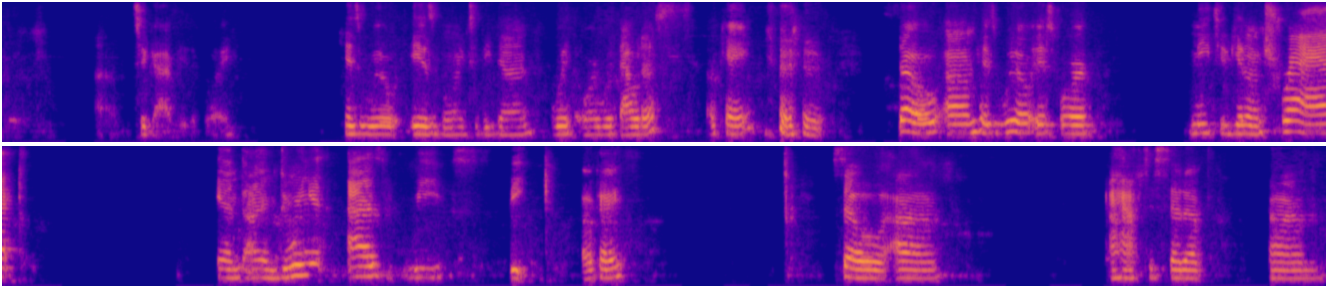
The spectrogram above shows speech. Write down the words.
To God be the glory. His will is going to be done with or without us. Okay. so um, his will is for me to get on track. And I am doing it as we speak. Okay. So uh, I have to set up um,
